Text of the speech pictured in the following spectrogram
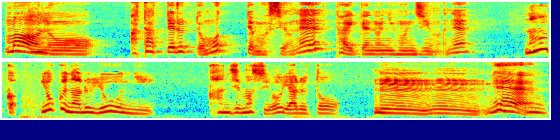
まああの、当たってるって思ってますよね大抵の日本人はね。なんか良くなるように感じますよ。やると。うんうんねうん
